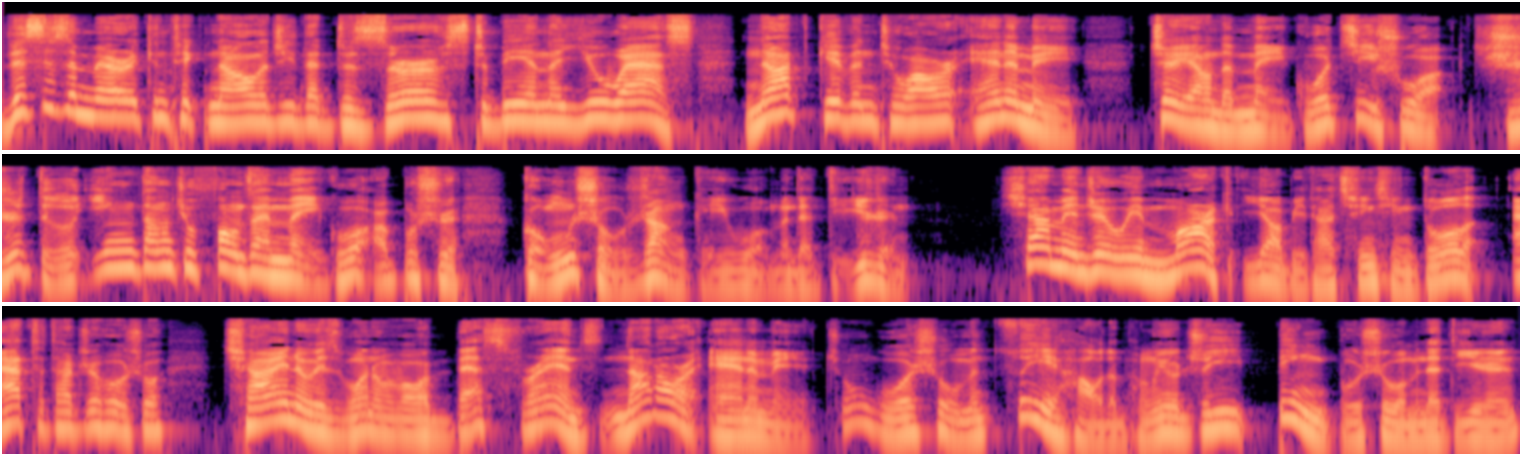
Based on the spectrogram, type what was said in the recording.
：“This is American technology that deserves to be in the U.S., not given to our enemy。”这样的美国技术啊，值得应当就放在美国，而不是拱手让给我们的敌人。下面这位 Mark 要比他清醒多了。at 他之后说，China is one of our best friends, not our enemy。中国是我们最好的朋友之一，并不是我们的敌人。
